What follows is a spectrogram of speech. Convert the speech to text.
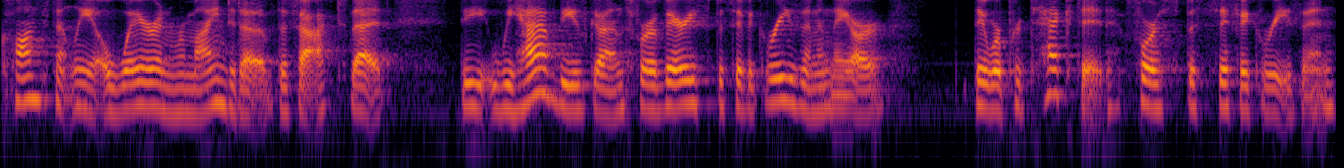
constantly aware and reminded of the fact that the we have these guns for a very specific reason, and they are they were protected for a specific reason.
